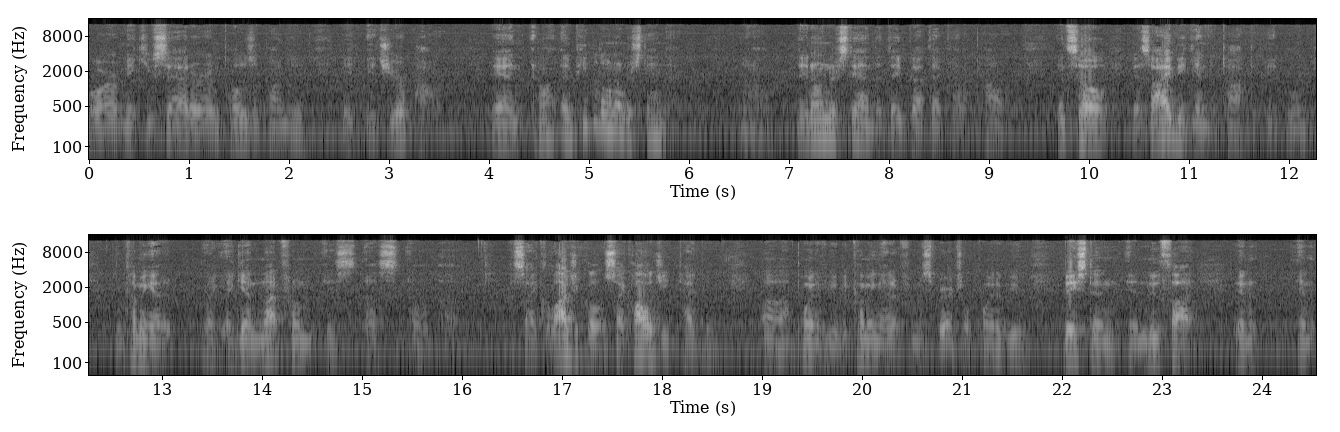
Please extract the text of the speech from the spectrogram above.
make you sad or impose upon you. It, it's your power. And, and, and people don't understand that. You know, they don't understand that they've got that kind of power. And so, as I begin to talk to people and, and coming at it again, not from a psychological psychology type of uh, point of view, but coming at it from a spiritual point of view, based in, in new thought, in in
